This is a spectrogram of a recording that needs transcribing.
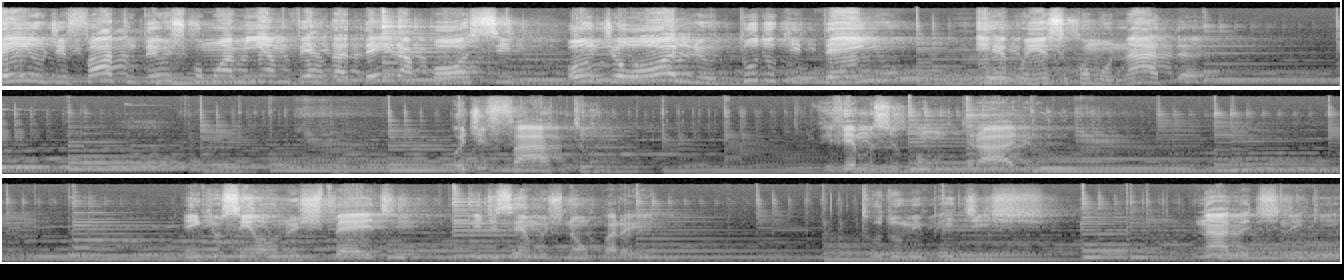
tenho de fato Deus como a minha verdadeira posse, onde eu olho tudo que tenho e reconheço como nada? Ou de fato vivemos o contrário, em que o Senhor nos pede e dizemos não para Ele? Tudo me pediste, nada te neguei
